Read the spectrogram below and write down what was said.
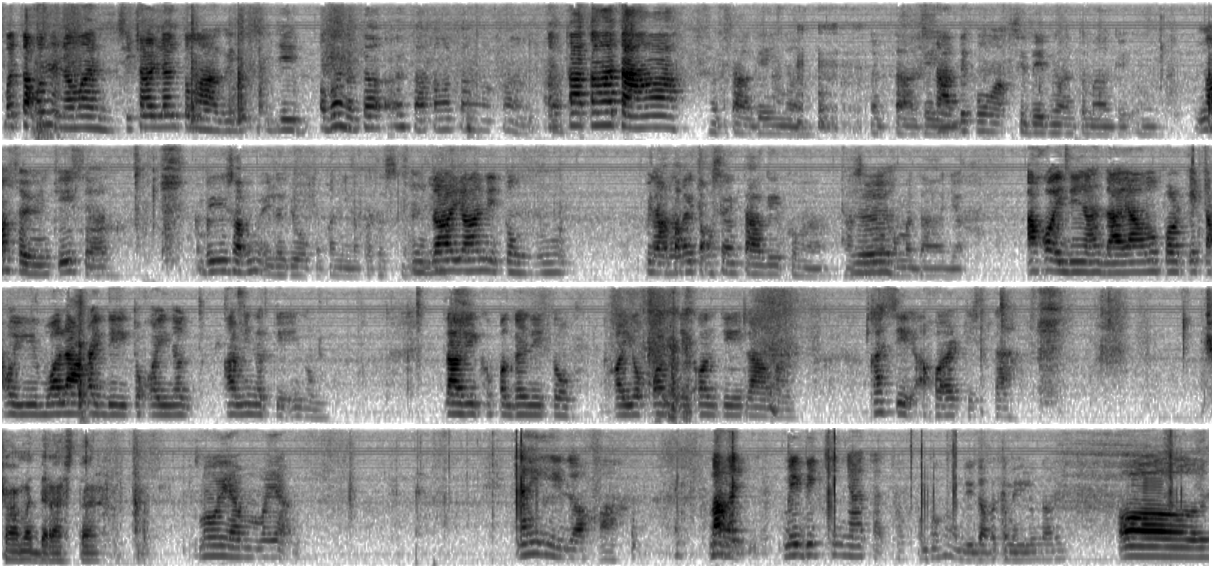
Ba't ako na naman? Si Charlan tumagay. Si Jade. Aba, nagta... Ay, tatanga-tanga ka. Ang tatanga-tanga. Nagtagay na. Nagtagay Sabi ko nga, Si Dave nga ang tumagay. Oh. nasa yung chaser. Aba, yung sabi mo, ilayo ko kanina patas mo. Ang daya nitong Pinapakita ko sa yung tagay ko ha. Eh. Nasa ako madaya. Ako ay dinadaya mo porkit ako wala kay dito kay nag kami nagkiinom. Lagi ko pag ganito, kayo konti-konti lamang. Kasi ako artista. Shama Drasta. Moya, moya. Nahihilo ka. Bakit? May bitchin yata to. Aba, hindi dapat kami hilo na rin. Oh,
